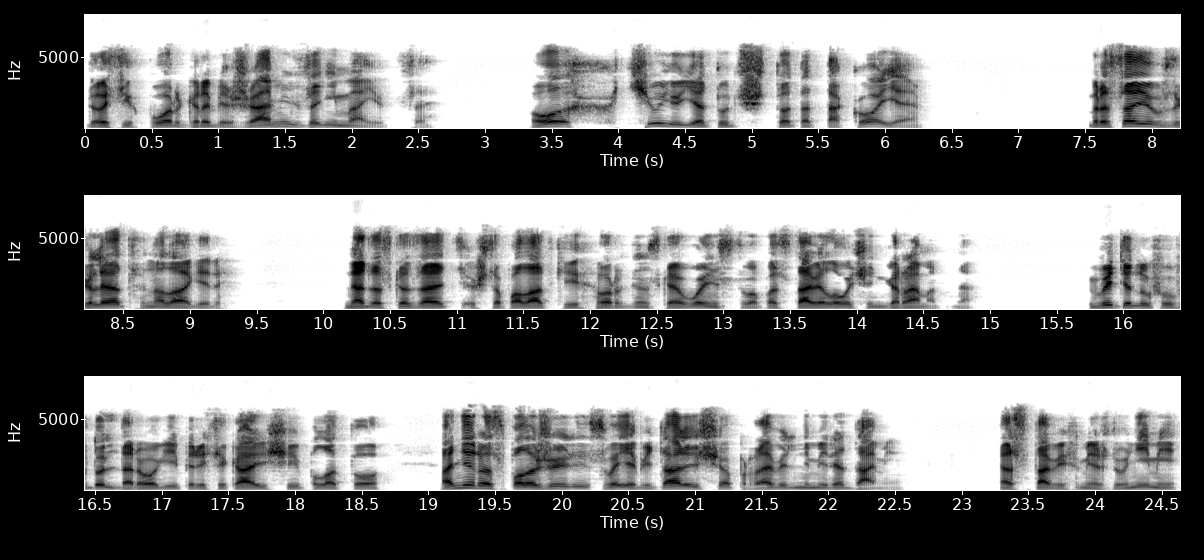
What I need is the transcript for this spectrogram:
До сих пор грабежами занимаются. Ох, чую я тут что-то такое. Бросаю взгляд на лагерь. Надо сказать, что палатки орденское воинство поставило очень грамотно. Вытянув вдоль дороги, пересекающей плато, они расположили свои обиталища правильными рядами, оставив между ними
